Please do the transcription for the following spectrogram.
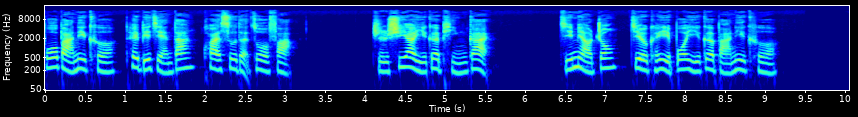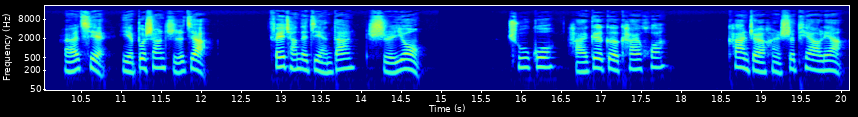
剥板栗壳特别简单快速的做法，只需要一个瓶盖，几秒钟就可以剥一个板栗壳，而且也不伤指甲，非常的简单实用。出锅还个个开花，看着很是漂亮。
